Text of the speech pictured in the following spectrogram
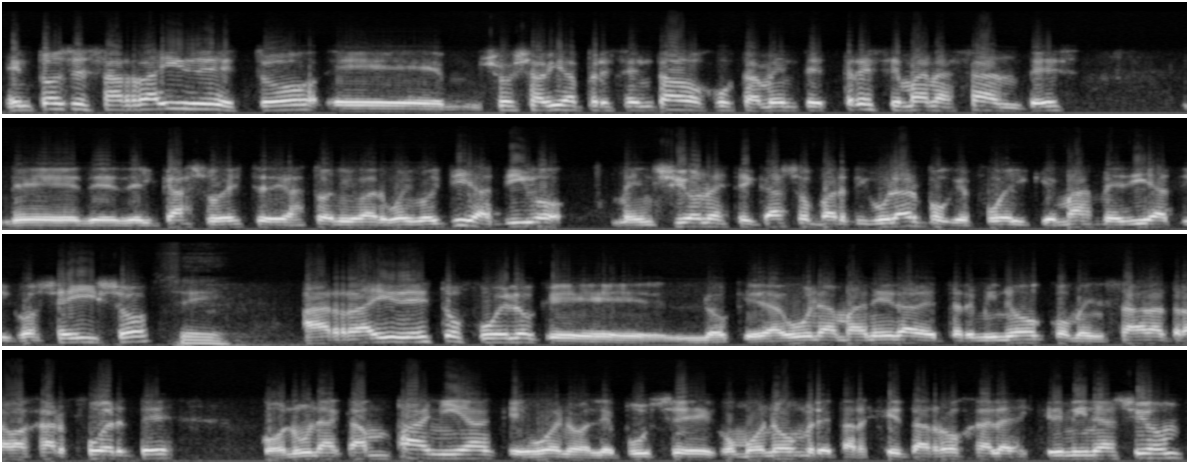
Entonces, a raíz de esto, eh, yo ya había justamente tres semanas antes de, del caso este de Gastón Ibargüengoitía, digo, menciono este caso particular porque fue el que más mediático se hizo. Sí. A raíz de esto fue lo que, lo que de alguna manera determinó comenzar a trabajar fuerte con una campaña que, bueno, le puse como nombre Tarjeta Roja a la Discriminación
